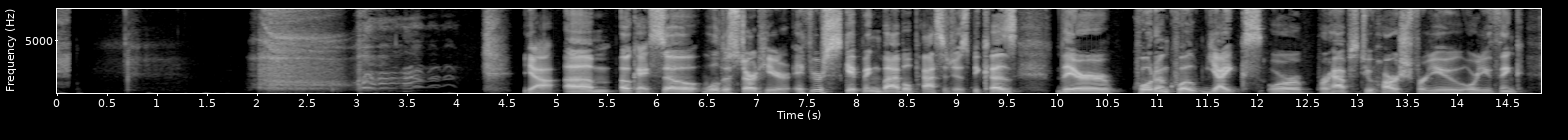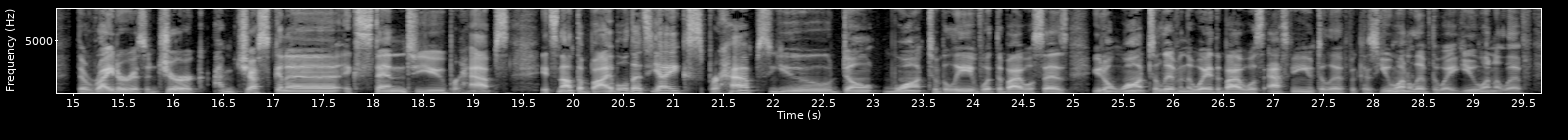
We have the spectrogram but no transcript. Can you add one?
Yeah. Um, okay. So we'll just start here. If you're skipping Bible passages because they're quote unquote yikes or perhaps too harsh for you, or you think the writer is a jerk, I'm just going to extend to you. Perhaps it's not the Bible that's yikes. Perhaps you don't want to believe what the Bible says. You don't want to live in the way the Bible is asking you to live because you want to live the way you want to live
